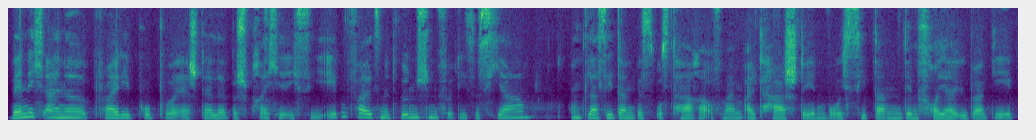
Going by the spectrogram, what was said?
Wenn ich eine Pridey-Puppe erstelle, bespreche ich sie ebenfalls mit Wünschen für dieses Jahr und lasse sie dann bis Ostara auf meinem Altar stehen, wo ich sie dann dem Feuer übergebe,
